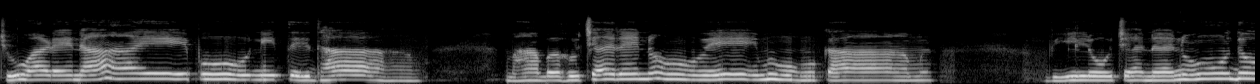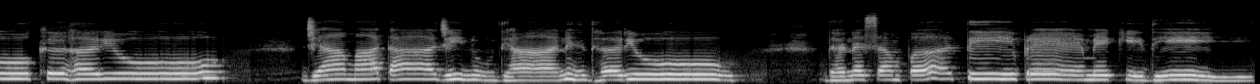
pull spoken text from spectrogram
ચુવાડનાએ પુનિત ધામ. મા બહુચરનો એ મુકામ વિલોચનનું દુઃખ હર્યું. જ્યાં માતાજીનું ધ્યાન ધર્યું. ધન સંપત્તિ પ્રેમે કીધી.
